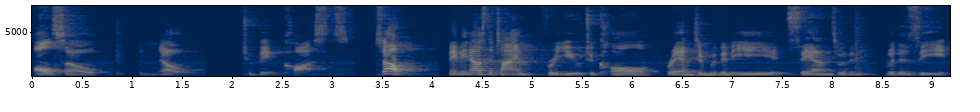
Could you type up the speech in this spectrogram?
also no to big costs. So, maybe now's the time for you to call Brandon with an E, Sands with an with a Z.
